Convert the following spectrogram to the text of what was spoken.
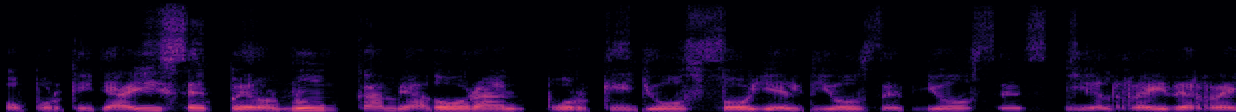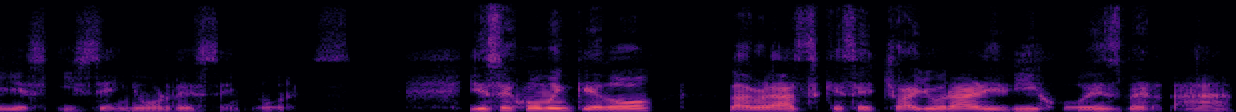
o porque ya hice, pero nunca me adoran porque yo soy el Dios de dioses y el Rey de reyes y Señor de señores. Y ese joven quedó, la verdad es que se echó a llorar y dijo, es verdad,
